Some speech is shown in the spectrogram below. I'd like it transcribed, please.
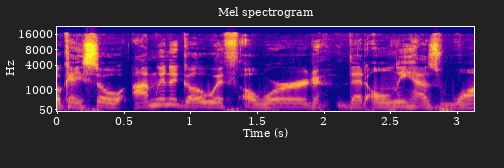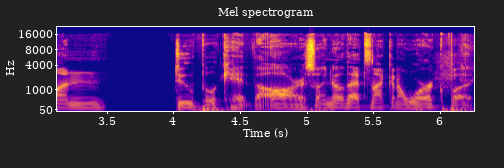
Okay, so I'm gonna go with a word that only has one duplicate, the R. So I know that's not gonna work, but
